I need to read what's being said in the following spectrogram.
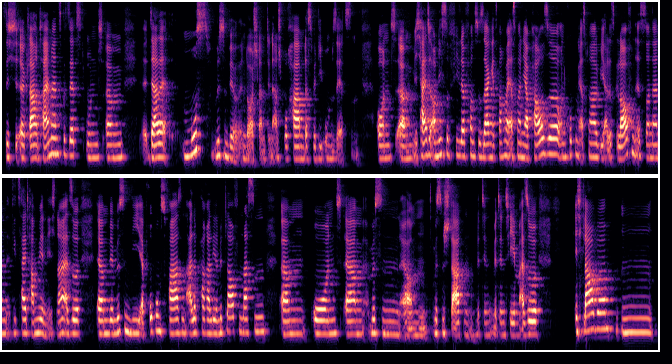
sich äh, klare Timelines gesetzt und ähm, da muss, müssen wir in Deutschland den Anspruch haben, dass wir die umsetzen. Und ähm, ich halte auch nicht so viel davon zu sagen, jetzt machen wir erstmal ein Jahr Pause und gucken erstmal, wie alles gelaufen ist, sondern die Zeit haben wir nicht. Ne? Also ähm, wir müssen die Erprobungsphasen alle parallel mitlaufen lassen ähm, und ähm, müssen, ähm, müssen starten mit den, mit den Themen. Also ich glaube, mh, mm,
